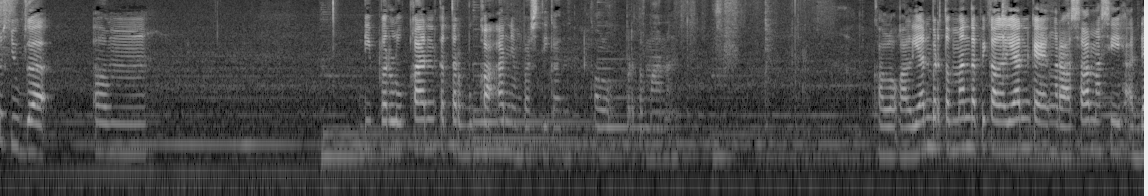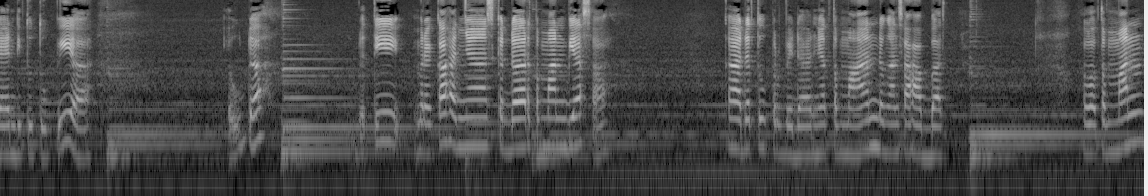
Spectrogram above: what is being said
terus juga um, diperlukan keterbukaan yang pastikan kalau pertemanan. Kalau kalian berteman tapi kalian kayak ngerasa masih ada yang ditutupi ya ya udah. Berarti mereka hanya sekedar teman biasa. Kan ada tuh perbedaannya teman dengan sahabat kalau teman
